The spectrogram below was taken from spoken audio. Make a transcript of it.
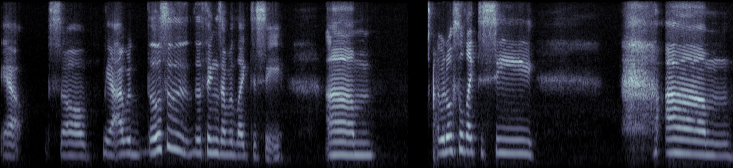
yeah so yeah i would those are the, the things i would like to see um i would also like to see um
